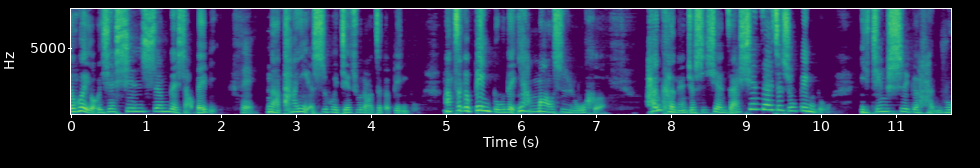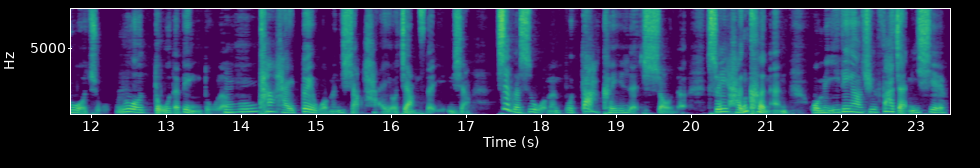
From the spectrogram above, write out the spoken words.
都会有一些新生的小 baby，对，那他也是会接触到这个病毒。那这个病毒的样貌是如何？很可能就是现在，现在这株病毒。已经是一个很弱毒、弱毒的病毒了，它还对我们小孩有这样子的影响，这个是我们不大可以忍受的，所以很可能我们一定要去发展一些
